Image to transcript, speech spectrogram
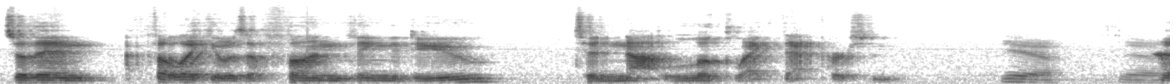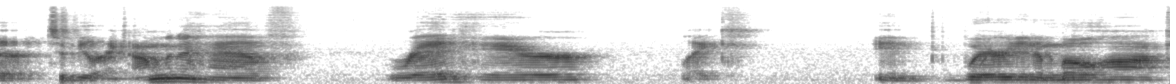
So then I felt like it was a fun thing to do to not look like that person. yeah. Yeah. Uh, to be like, I'm gonna have red hair, like, and wear it in a mohawk,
